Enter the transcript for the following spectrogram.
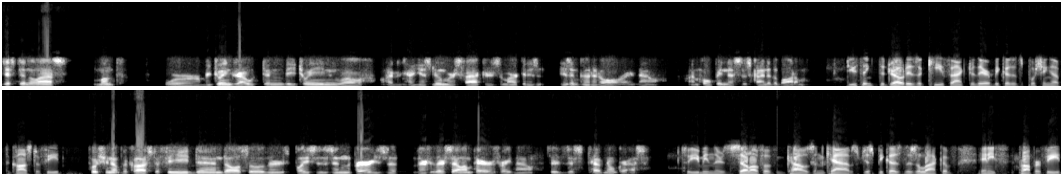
Just in the last month, we're between drought and between well, I, I guess numerous factors. The market isn't isn't good at all right now. I'm hoping this is kind of the bottom. Do you think the drought is a key factor there because it's pushing up the cost of feed? Pushing up the cost of feed, and also there's places in the prairies that they're they're selling pairs right now. They just have no grass. So you mean there's a sell-off of cows and calves just because there's a lack of any f- proper feed?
